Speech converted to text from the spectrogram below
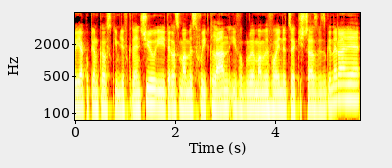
y, Jakub Jankowski mnie wkręcił i teraz mamy swój klan i w ogóle mamy wojny co jakiś czas, więc generalnie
